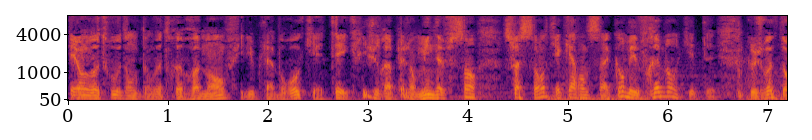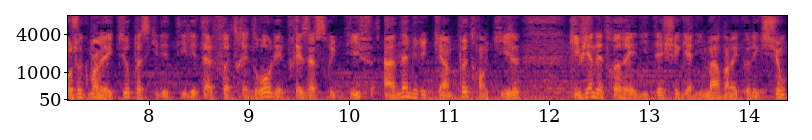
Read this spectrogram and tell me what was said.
Et on le retrouve donc dans votre roman, Philippe Labro, qui a été écrit, je le rappelle, en 1960, il y a 45 ans, mais vraiment qui était que je vois dans je recommande la lecture parce qu'il est, il est à la fois très drôle et très instructif. Un Américain peu tranquille qui vient d'être réédité chez Gallimard dans la collection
